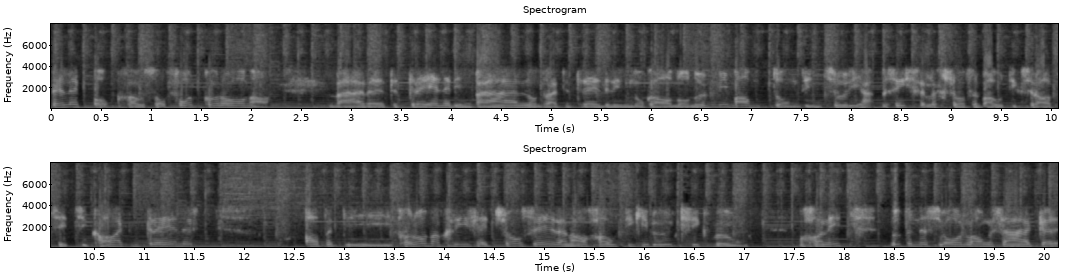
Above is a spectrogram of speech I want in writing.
der Epoque, also vor Corona, wäre der Trainer in Bern und wäre der Trainer in Lugano nicht mehr Amt. Und in Zürich hat man sicherlich schon eine Verwaltungsratssitzung wegen dem Trainer. Aber die Corona-Krise hat schon sehr eine nachhaltige Wirkung, weil man kann nicht über ein Jahr lang sagen,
